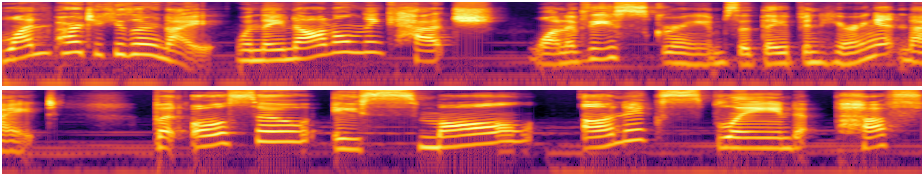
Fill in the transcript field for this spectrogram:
One particular night, when they not only catch one of these screams that they've been hearing at night, but also a small, unexplained puff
